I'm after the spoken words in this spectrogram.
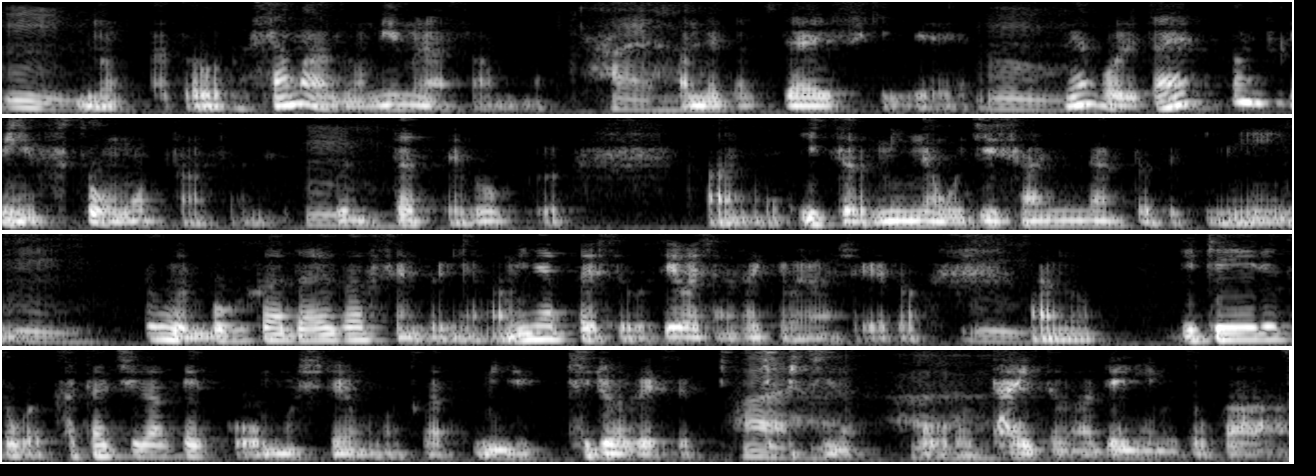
うん。のあと、サマーズの三村さんもはいはい。アメカジ大好きで、うん。なんか俺大学の時にふと思ったんですよね。うんだって僕、あの、いつかみんなおじさんになった時に、うん。そ僕が大学生の時なんかみんなやっぱりそれこそ岩ちゃんさっきも言いましたけど、うんあの、ディテールとか形が結構面白いものがみんな着るわけですよ。ピはいチピチのはいこうタイトなデニムとか。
